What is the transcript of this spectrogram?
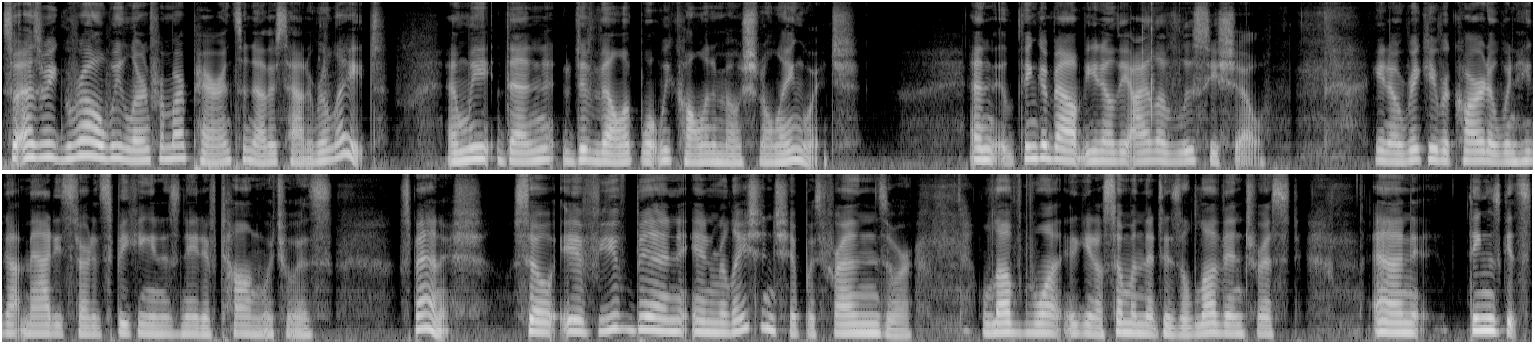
So, as we grow, we learn from our parents and others how to relate. And we then develop what we call an emotional language. And think about, you know, the I Love Lucy show You know, Ricky Ricardo, when he got mad, he started speaking in his native tongue, which was Spanish. So if you've been in relationship with friends or loved one, you know, someone that is a love interest, and things get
